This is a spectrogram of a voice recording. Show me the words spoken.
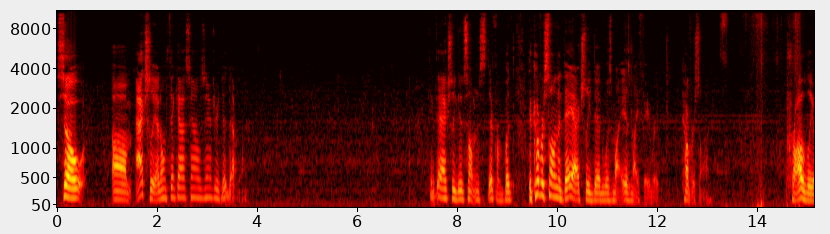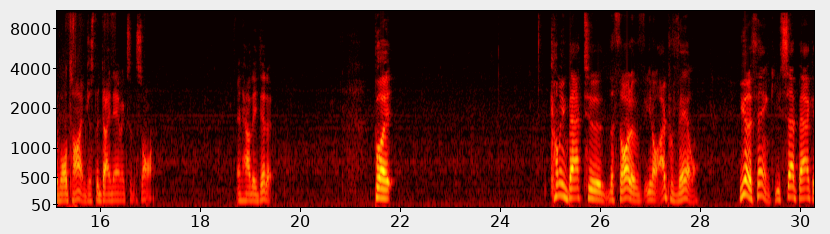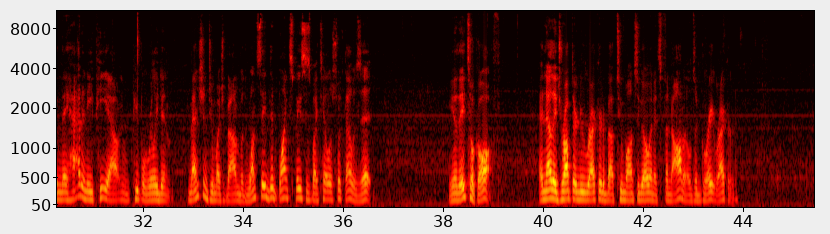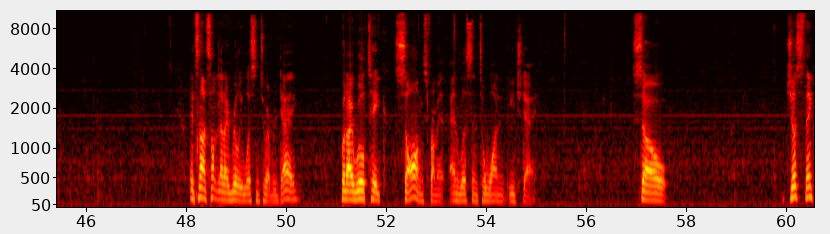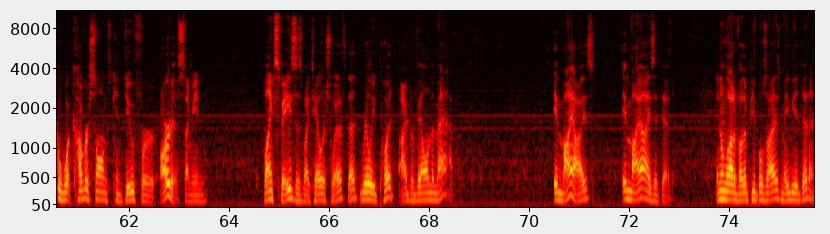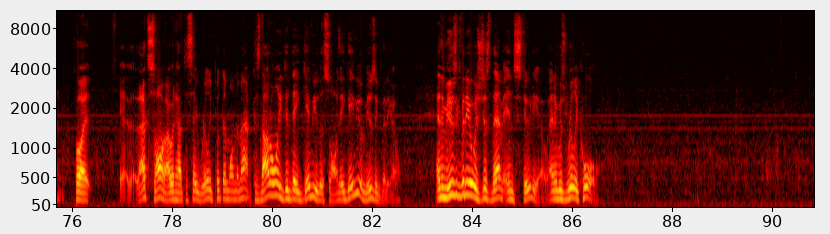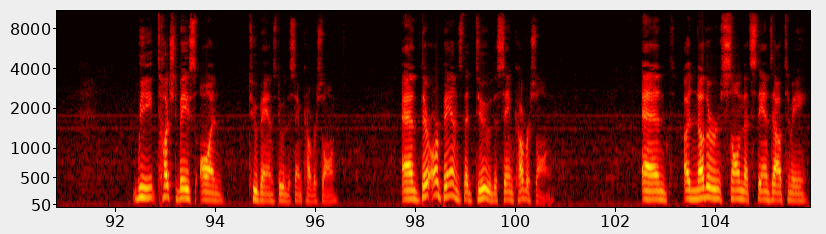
So, um, actually, I don't think Asking Alexandria did that one. I think they actually did something different. But the cover song that they actually did was my is my favorite cover song. Probably of all time, just the dynamics of the song and how they did it. But coming back to the thought of, you know, I prevail. You got to think. You sat back and they had an EP out and people really didn't mention too much about them, but once they did Blank Spaces by Taylor Swift, that was it you know, they took off. And now they dropped their new record about two months ago, and it's phenomenal. It's a great record. It's not something that I really listen to every day, but I will take songs from it and listen to one each day. So just think of what cover songs can do for artists. I mean, Blank Spaces by Taylor Swift, that really put I Prevail on the map. In my eyes, in my eyes, it did. In a lot of other people's eyes, maybe it didn't. But that song, I would have to say, really put them on the map. Because not only did they give you the song, they gave you a music video. And the music video was just them in studio. And it was really cool. We touched base on two bands doing the same cover song. And there are bands that do the same cover song. And another song that stands out to me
